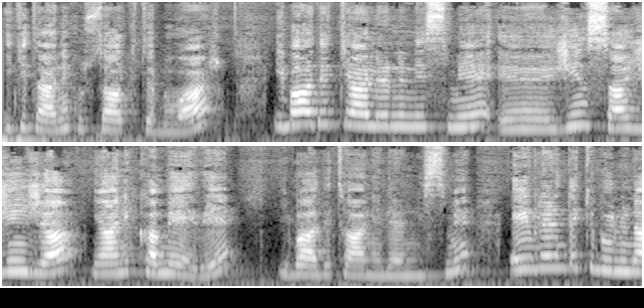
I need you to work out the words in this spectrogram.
iki tane kutsal kitabı var. İbadet yerlerinin ismi e, Jinsa Jinja yani kami evi ibadethanelerinin ismi. Evlerindeki bölüne,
